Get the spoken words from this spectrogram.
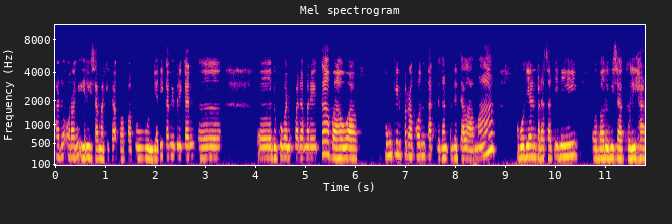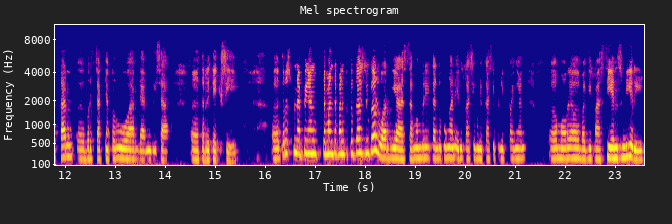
ada orang iri sama kita atau apa pun. Jadi kami berikan uh, uh, dukungan kepada mereka bahwa mungkin pernah kontak dengan penderita lama, kemudian pada saat ini uh, baru bisa kelihatan uh, bercaknya keluar dan bisa uh, terdeteksi. Uh, terus pendampingan teman-teman petugas juga luar biasa, memberikan dukungan edukasi komunikasi pendampingan uh, moral bagi pasien sendiri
